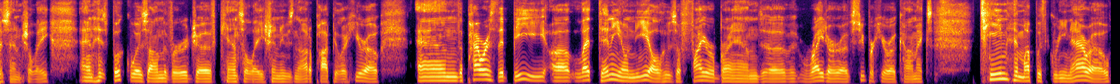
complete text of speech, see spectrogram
essentially, and his book was on the verge of cancellation. He was not a popular hero. And the powers that be uh, let Denny O'Neil, who's a firebrand uh, writer of superhero comics, team him up with Green Arrow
